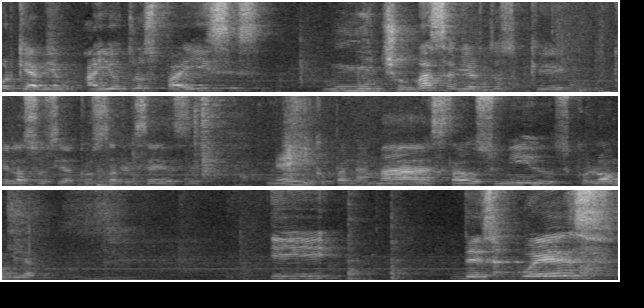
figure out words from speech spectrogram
porque había, hay otros países mucho más abiertos que, que la sociedad costarricense, México, Panamá, Estados Unidos, Colombia. Y después,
